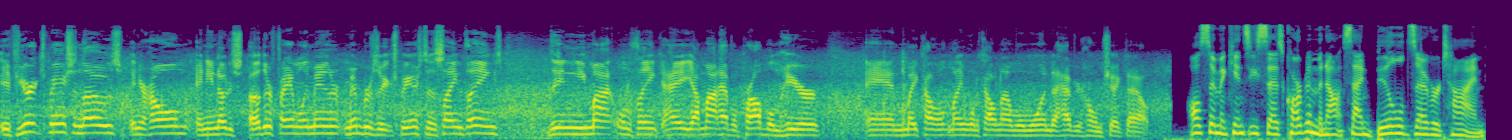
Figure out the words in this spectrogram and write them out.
If you're experiencing those in your home and you notice other family members are experiencing the same things, then you might want to think, hey, I might have a problem here and may, call, may want to call 911 to have your home checked out. Also, McKenzie says carbon monoxide builds over time.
